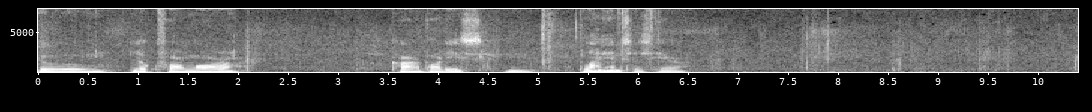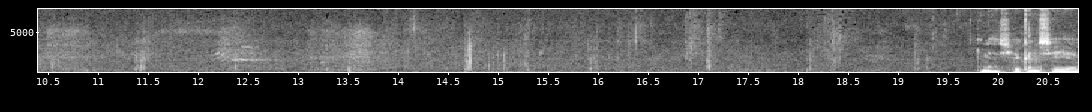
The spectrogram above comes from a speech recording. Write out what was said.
to look for more car bodies appliances here. And as you can see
